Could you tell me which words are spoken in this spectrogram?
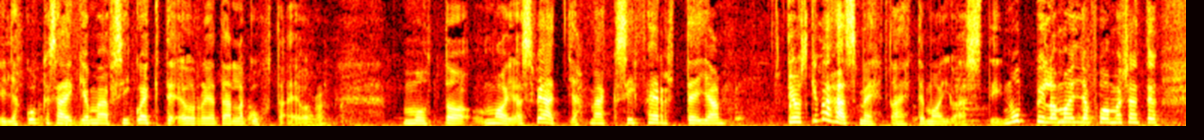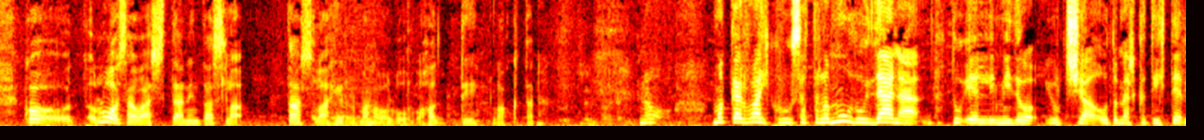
ja kuka sai jo mäfsi kuekte euroja tällä kuhta euro. Mutta mojas ja mäksi ferte ja Tiuskin vähän smehta, että mojuasti. Nuppilla moja huomasi, että kun luosa vastaa, niin tasla, tasla hirma holu hotti loktana. No, Makkar vaihkuusatalla muutu tänä tuelli, mitä jultsia automerkkatihte,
